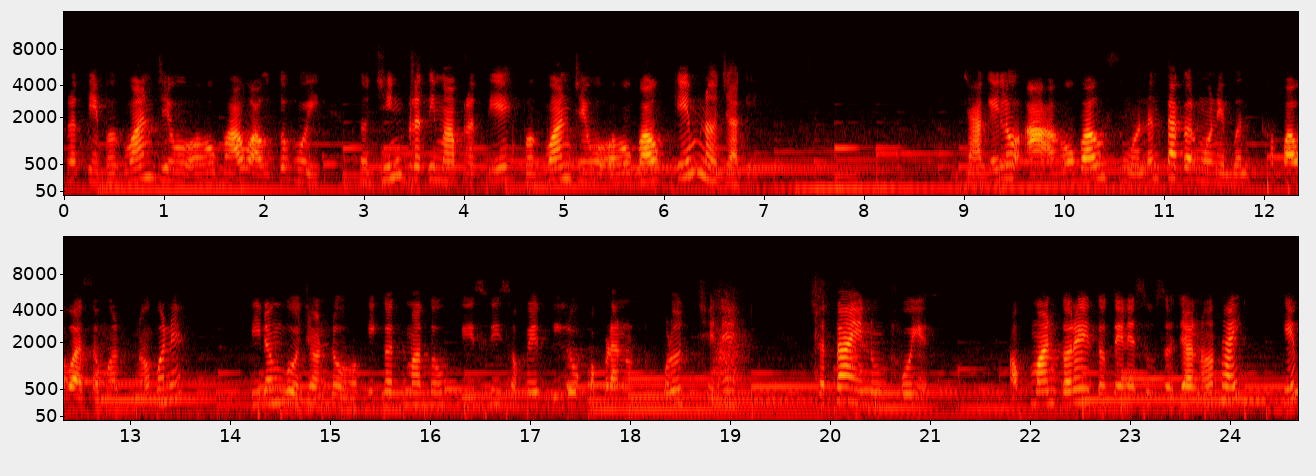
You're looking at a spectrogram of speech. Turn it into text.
પ્રત્યે ભગવાન જેવો અહોભાવ આવતો હોય, તો જીન પ્રતિમા પ્રત્યે ભગવાન જેવો અહોભાવ કેમ ન જાગે? જાગેલો, આ અહોભાવ શું અનંતા કર્મોને ખપાવવા સમર્થ ન બને? તિરંગો ઝંડો હકીકતમાં તો કેસરી, સફેદ, લીલો કપડાનો ટુકડો જ છે ને? છતાં એનું કોઈ અપમાન કરે તો તેને શું સજા ન થાય? કેમ?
